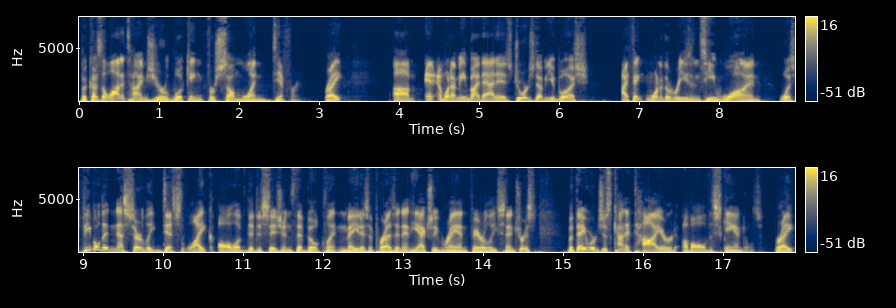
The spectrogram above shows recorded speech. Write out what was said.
because a lot of times you're looking for someone different right? Um, and, and what I mean by that is George W. Bush, I think one of the reasons he won was people didn't necessarily dislike all of the decisions that Bill Clinton made as a president. He actually ran fairly centrist, but they were just kind of tired of all the scandals, right?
